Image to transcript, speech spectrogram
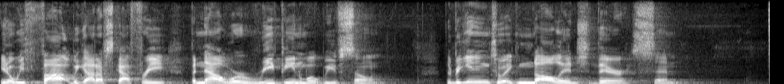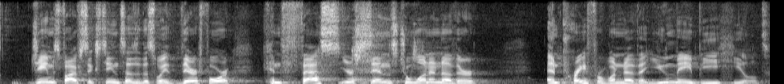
You know, we thought we got off scot free, but now we're reaping what we've sown. They're beginning to acknowledge their sin. James 5:16 says it this way, "Therefore confess your sins to one another and pray for one another that you may be healed."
